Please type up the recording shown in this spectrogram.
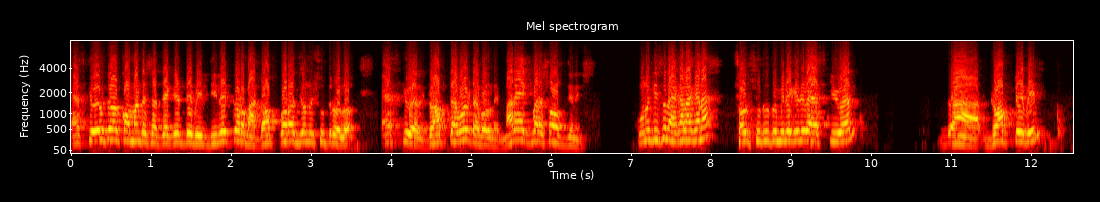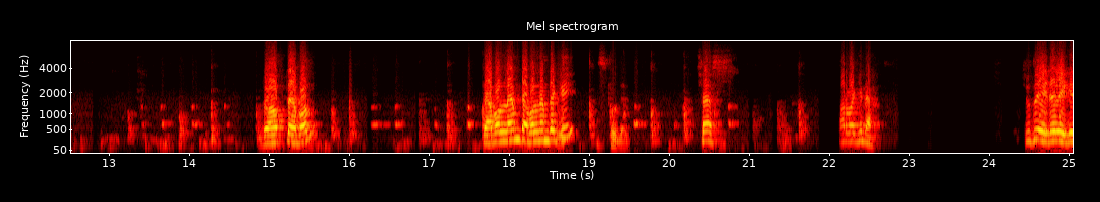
এসকিউএল কমান্ডের সাহায্যে একটা টেবিল ডিলেট করা বা ড্রপ করার জন্য সূত্র হলো SQL drop table table name মানে একবারে সব জিনিস। কোনো কিছু লেখা লাগে না। সব শুধু তুমি লিখে দিবে SQL drop table drop table table name table নেমটা কি? স্টুডেন্ট শেষ। পারবা কি না শুধু এটা লিখে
